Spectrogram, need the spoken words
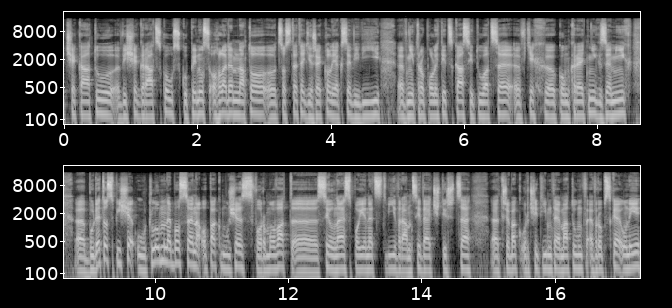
čeká tu vyšegrádskou skupinu s ohledem na to, co jste teď řekl, jak se vyvíjí vnitropolitická situace v těch konkrétních zemích? Bude to spíše útlum nebo se naopak může sformovat silné spojenectví v rámci V4 eh, třeba k určitým tématům v Evropské unii,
